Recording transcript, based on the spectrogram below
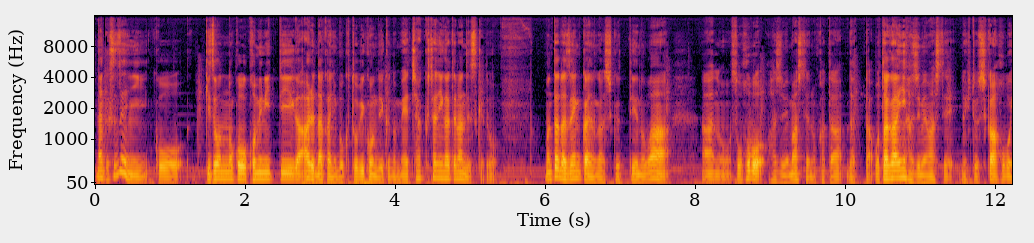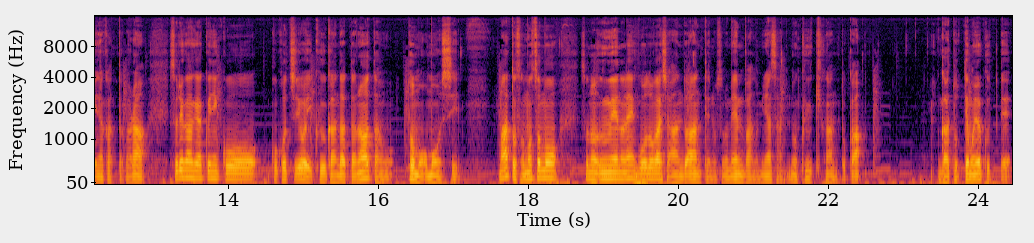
なんかすでにこう既存のこうコミュニティがある中に僕飛び込んでいくのめちゃくちゃ苦手なんですけど、まあ、ただ前回の合宿っていうのはあのそうほぼ初めましての方だったお互いに初めましての人しかほぼいなかったからそれが逆にこう心地よい空間だったなとも思うしまあ、あとそもそもその運営のね合同会社アンテのそのメンバーの皆さんの空気感とかがとってもよくって、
